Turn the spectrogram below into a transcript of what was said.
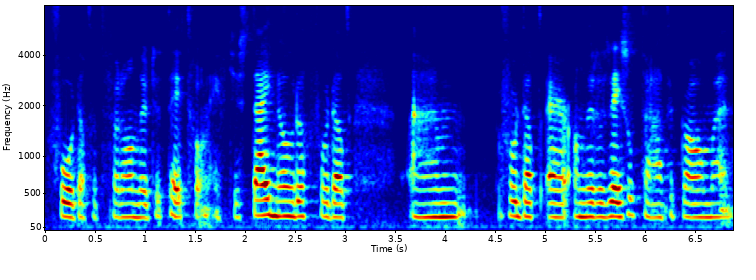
voordat het verandert. Het heeft gewoon eventjes tijd nodig voordat, um, voordat er andere resultaten komen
